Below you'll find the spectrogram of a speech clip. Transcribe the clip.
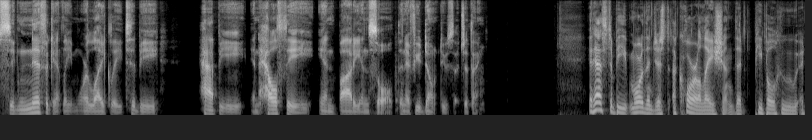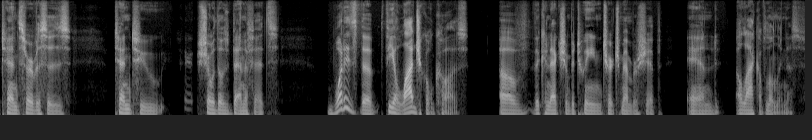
significantly more likely to be happy and healthy in body and soul than if you don't do such a thing. It has to be more than just a correlation that people who attend services tend to show those benefits. What is the theological cause of the connection between church membership and a lack of loneliness?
